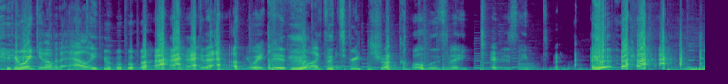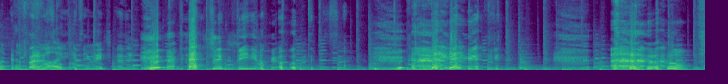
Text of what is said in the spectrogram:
waking up in the alley, in the alleyway to, to two drunk homeless men carelessly What the fuck? other. Imagine beating my oldest son.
